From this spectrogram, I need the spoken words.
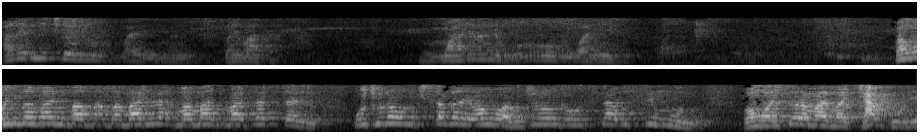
asi nicheuno maimaka mwari vane urongwa neni vamweni matatitariro uchiona uchisangana nevamwe vanhu uchiona usina usiri munhu vamwe vachitora majagoni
